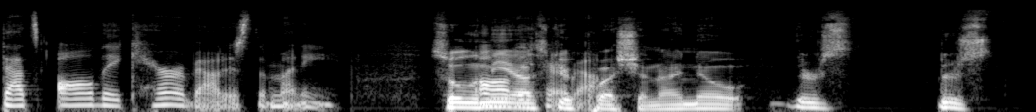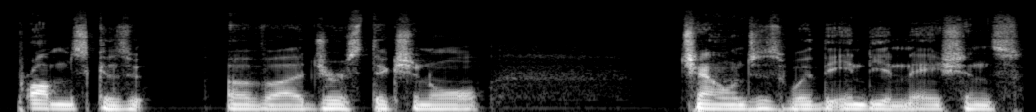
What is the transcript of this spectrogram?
that's all they care about is the money So let all me ask you a about. question. I know there's there's problems because of uh, jurisdictional challenges with the Indian nations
